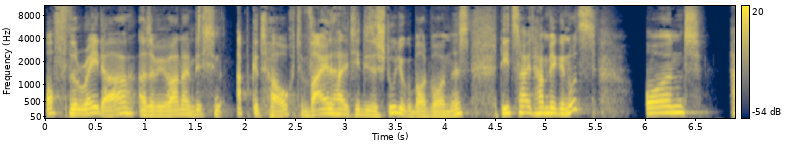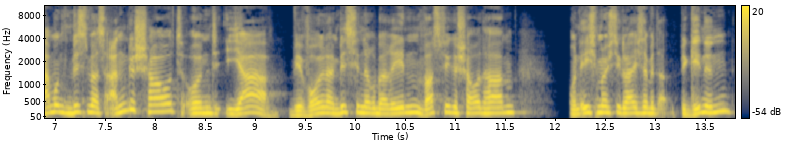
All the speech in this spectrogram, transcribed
off the radar, also wir waren ein bisschen abgetaucht, weil halt hier dieses Studio gebaut worden ist. Die Zeit haben wir genutzt und haben uns ein bisschen was angeschaut und ja, wir wollen ein bisschen darüber reden, was wir geschaut haben. Und ich möchte gleich damit beginnen,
